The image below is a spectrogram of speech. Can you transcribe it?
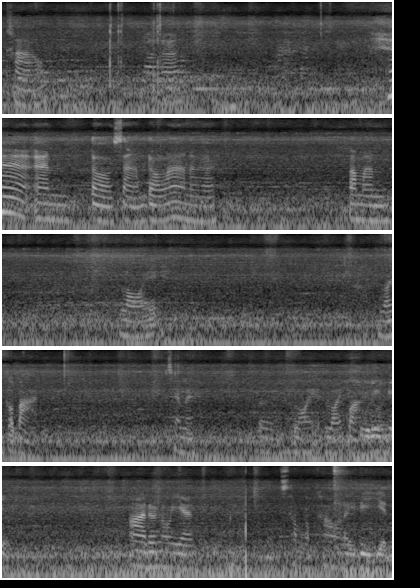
ดขาวนะห้าอันต่อสามดอลลาร์นะคะ ประมาณร้อยร้อยกว่าบาท ใช่ไหมเอ อร้อยร้อยกว่า So what do you want to do? I don't know yet ทำกับข้าวอะไรดีเย็น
